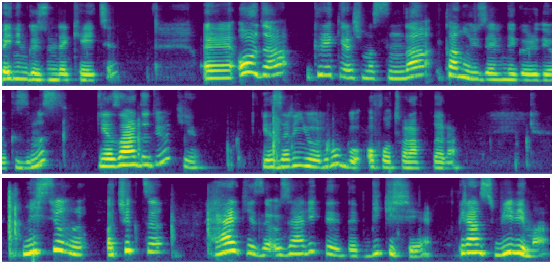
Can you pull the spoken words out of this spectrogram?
benim gözümde Kate'in. E, orada kürek yarışmasında kano üzerinde görülüyor kızımız. Yazar da diyor ki, yazarın yorumu bu o fotoğraflara. Misyonu açıktı herkese özellikle de bir kişiye Prens William'a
